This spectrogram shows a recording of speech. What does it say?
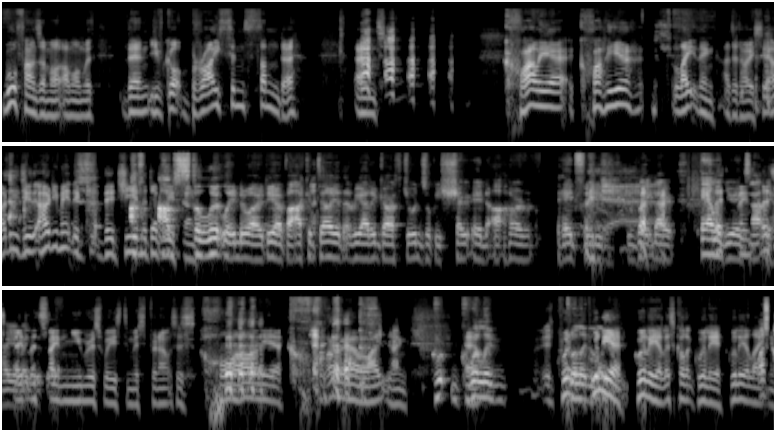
Wolfhounds I'm, I'm on with. Then you've got brighton thunder and Qualia Qualia Lightning. I don't know how you say. How do you do? How do you make the the G and the W? Absolutely sound? no idea, but I can tell you that Rhiannon Garth Jones will be shouting at her headphones yeah. right now, telling let's you exactly find, how you find, make Let's find way. numerous ways to mispronounce this. Qualia Qualia Lightning. Gwilyn. Uh, Gwilyn, Gwylia, Gwylia, let's call it Gwylia, Gwylia Lightning.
